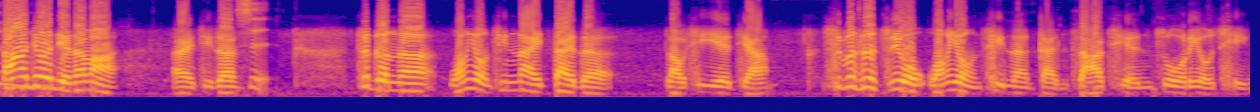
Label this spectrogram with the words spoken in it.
答案就很简单嘛。哎，启真，是这个呢，王永庆那一代的老企业家。是不是只有王永庆呢敢砸钱做六轻？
